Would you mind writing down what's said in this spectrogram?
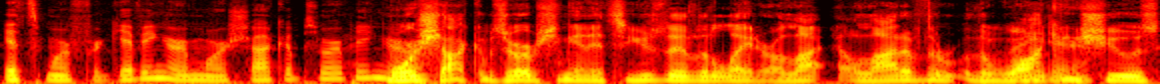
it's more forgiving or more shock absorbing? Or? More shock absorption, and it's usually a little lighter. A lot, a lot of the the walking lighter. shoes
